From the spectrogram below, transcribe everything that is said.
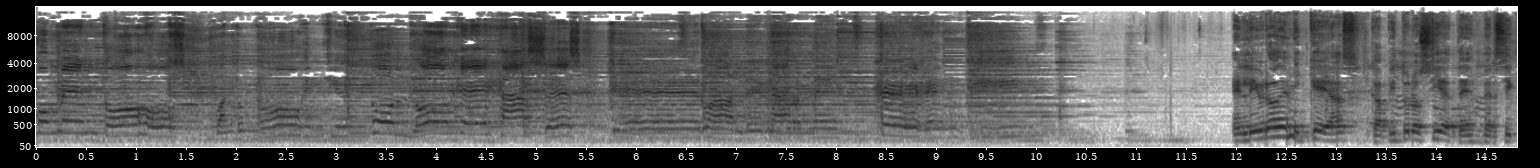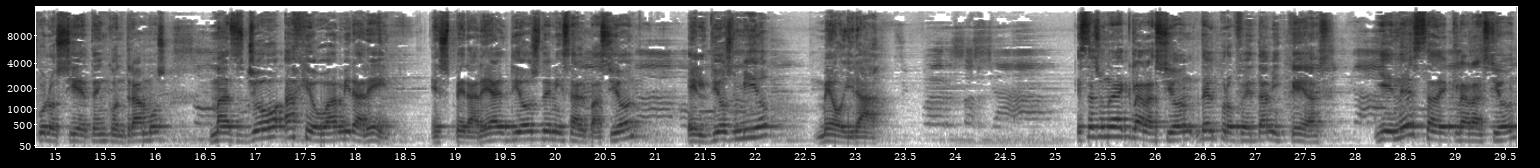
momentos cuando no entiendo lo que haces. Quiero alegrarme en ti. El libro de Miqueas, capítulo 7, versículo 7, encontramos: Mas yo a Jehová miraré, esperaré al Dios de mi salvación, el Dios mío me oirá. Esta es una declaración del profeta Miqueas y en esta declaración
